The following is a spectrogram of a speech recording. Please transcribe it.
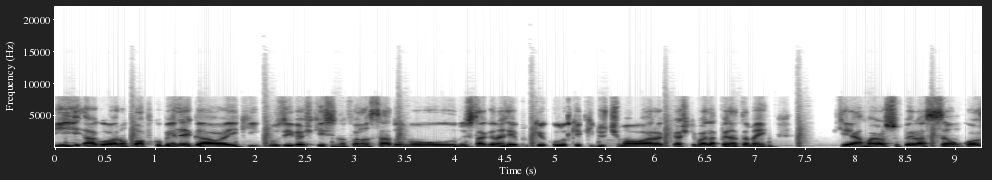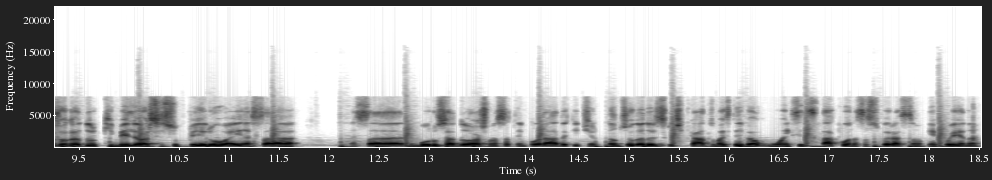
E agora um tópico bem legal aí, que inclusive acho que esse não foi lançado no, no Instagram, porque eu coloquei aqui de última hora, que acho que vale a pena também, que é a maior superação. Qual jogador que melhor se superou aí nessa nessa, no Borussia Dortmund nessa temporada, que tinha tantos jogadores criticados, mas teve algum aí que se destacou nessa superação. Quem foi, Renan?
